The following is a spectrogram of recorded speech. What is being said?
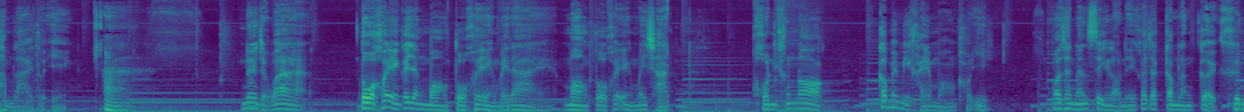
ทำร้ายตัวเองอ่าเนื่องจากว่าตัวเขาเองก็ยังมองตัวเขาเองไม่ได้ มองตัวเขาเองไม่ชัด คนข้างนอกก็ไม่มีใครมองเขาอีก เพราะฉะนั้นสิ่งเหล่านี้ก็จะกำลังเกิดขึ้น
